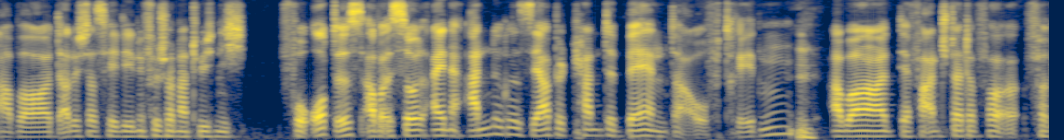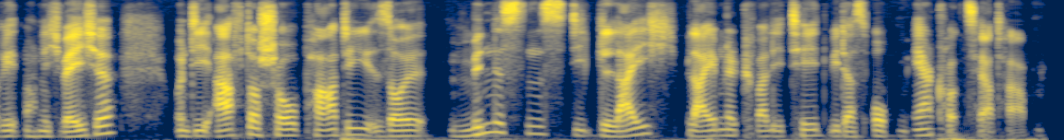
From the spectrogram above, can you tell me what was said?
Aber dadurch, dass Helene Fischer natürlich nicht vor Ort ist, aber es soll eine andere, sehr bekannte Band da auftreten. Hm. Aber der Veranstalter ver verrät noch nicht welche. Und die Aftershow-Party soll mindestens die gleichbleibende Qualität wie das Open-Air-Konzert haben.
